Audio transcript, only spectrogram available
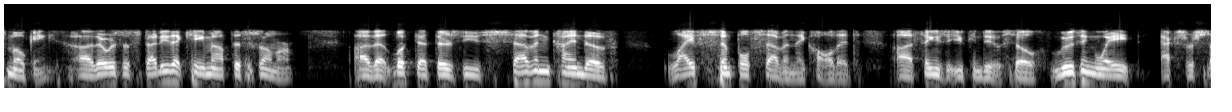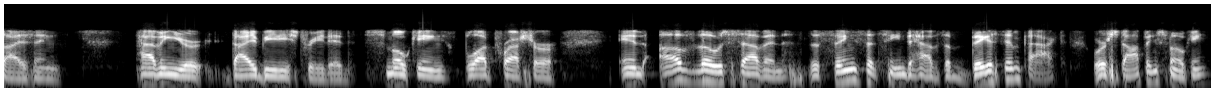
smoking. Uh, there was a study that came out this summer uh, that looked at there's these seven kind of life simple seven they called it uh, things that you can do. So losing weight, exercising, having your diabetes treated, smoking, blood pressure. And of those seven, the things that seemed to have the biggest impact were stopping smoking,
